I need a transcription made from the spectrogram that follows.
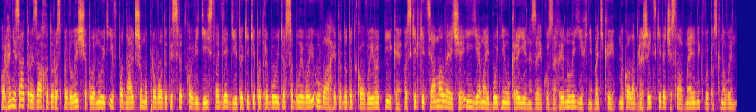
Організатори заходу розповіли, що планують і в подальшому проводити святкові дійства для діток, які потребують особливої уваги та додаткової опіки, оскільки ця малеча і є майбутнє України, за яку загинули їхні батьки. Микола Брежицький, В'ячеслав Мельник, випуск новин.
